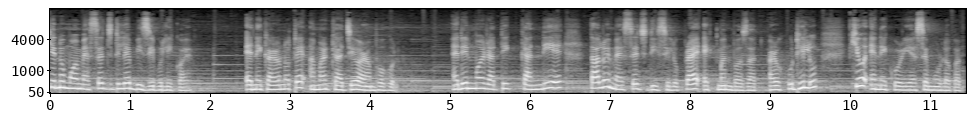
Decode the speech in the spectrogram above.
কিন্তু মই মেছেজ দিলে বিজি বুলি কয়। এনে কাৰণতে আমাৰ কাজিয়াও আৰম্ভ হ'ল। এদিন মই ৰাতি কান্দিয়ে তালৈ মেছেজ দিছিলোঁ প্ৰায় একমান বজাত আৰু সুধিলোঁ কিয় এনে কৰি আছে মোৰ লগত?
